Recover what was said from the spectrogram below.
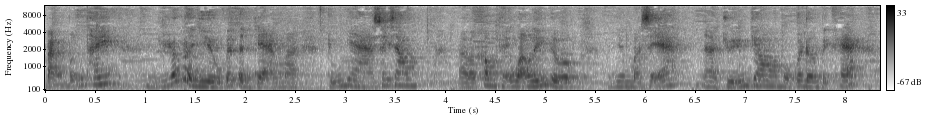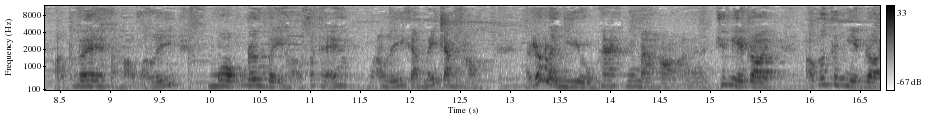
bạn vẫn thấy rất là nhiều cái tình trạng mà chủ nhà xây xong à, và không thể quản lý được. Nhưng mà sẽ à, chuyển cho một cái đơn vị khác họ thuê và họ quản lý. Một đơn vị họ có thể quản lý cả mấy trăm phòng. Rất là nhiều ha nhưng mà họ à, chuyên nghiệp rồi họ có kinh nghiệm rồi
